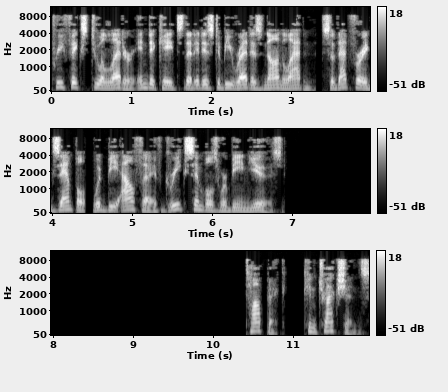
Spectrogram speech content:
prefixed to a letter indicates that it is to be read as non-Latin, so that for example, would be alpha if Greek symbols were being used. Contractions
